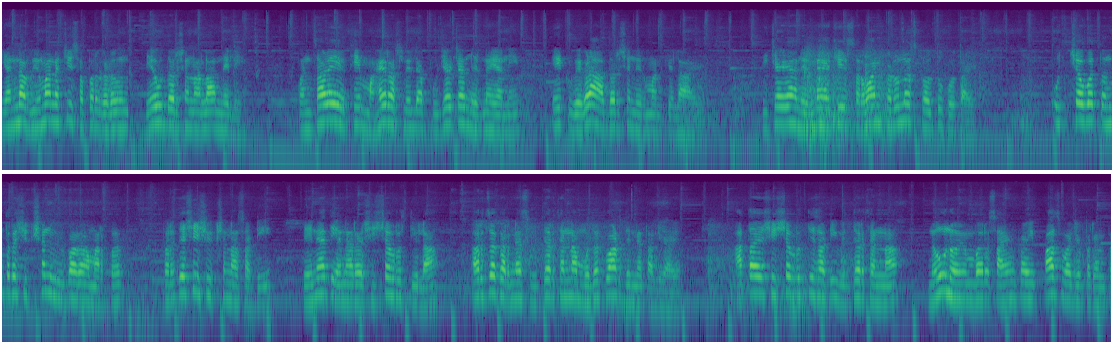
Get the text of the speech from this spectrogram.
यांना विमानाची सफर घडवून देवदर्शनाला नेले. पंचाळे येथे माहेर असलेल्या पूजाच्या निर्णयाने एक वेगळा आदर्श निर्माण केला आहे. तिच्या या निर्णयाचे सर्वांकडूनच कौतुक होत आहे. उच्च व तंत्र शिक्षण विभागामार्फत परदेशी शिक्षणासाठी देण्यात येणाऱ्या शिष्यवृत्तीला अर्ज करण्यास विद्यार्थ्यांना मुदतवाढ देण्यात आली आहे. आता या शिष्यवृत्तीसाठी विद्यार्थ्यांना नऊ नोव्हेंबर सायंकाळी पाच वाजेपर्यंत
